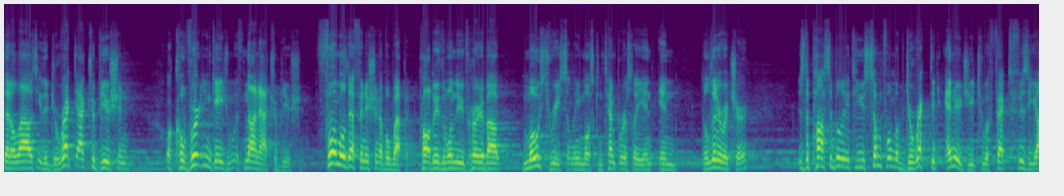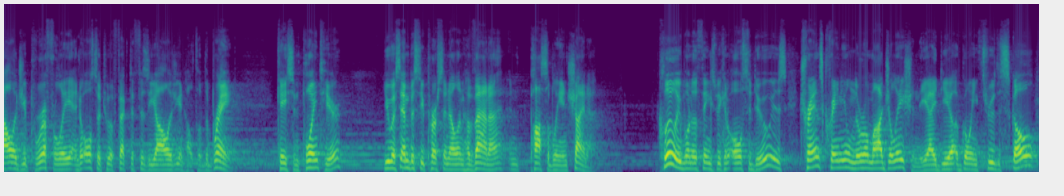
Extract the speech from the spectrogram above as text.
that allows either direct attribution or covert engagement with non attribution. Formal definition of a weapon, probably the one that you've heard about most recently, most contemporaneously in, in the literature, is the possibility to use some form of directed energy to affect physiology peripherally and also to affect the physiology and health of the brain. Case in point here, US Embassy personnel in Havana and possibly in China. Clearly, one of the things we can also do is transcranial neuromodulation, the idea of going through the skull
